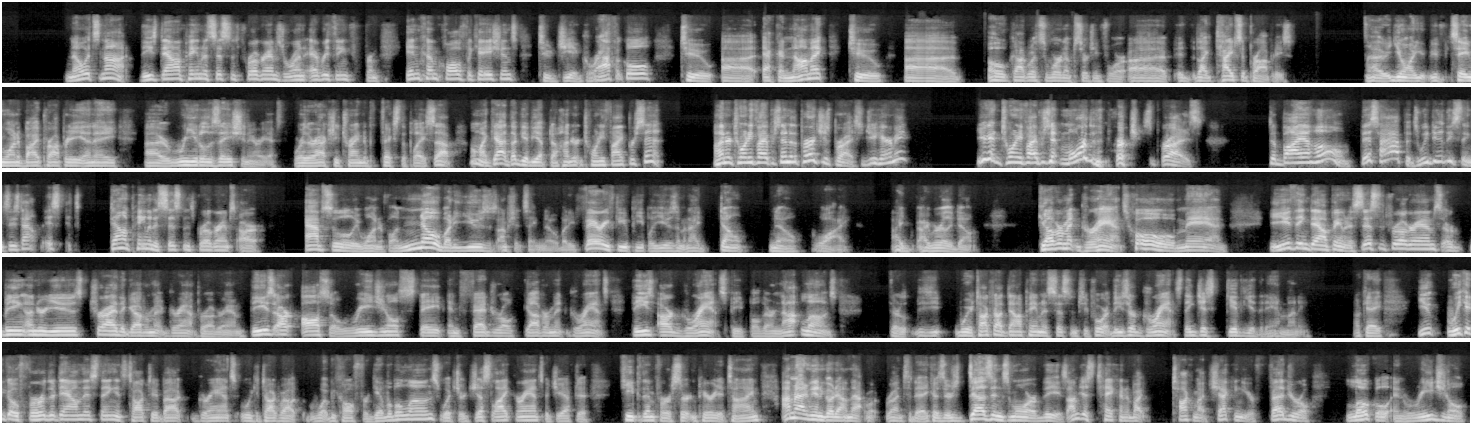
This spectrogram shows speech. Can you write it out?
No, it's not. These down payment assistance programs run everything from income qualifications to geographical to uh, economic to uh, oh god, what's the word I'm searching for? Uh, like types of properties. Uh, you want you say you want to buy property in a uh, reutilization area where they're actually trying to fix the place up. Oh my God, they'll give you up to 125 percent, 125 percent of the purchase price. Did you hear me? You're getting 25 percent more than the purchase price to buy a home. This happens. We do these things. These down. It's, it's down payment assistance programs are absolutely wonderful. Nobody uses, I should say nobody, very few people use them, and I don't know why. I, I really don't. Government grants. Oh man. You think down payment assistance programs are being underused? Try the government grant program. These are also regional, state, and federal government grants. These are grants, people. They're not loans. They're, we talked about down payment assistance before. These are grants. They just give you the damn money. Okay. You we could go further down this thing and talk to you about grants. We could talk about what we call forgivable loans, which are just like grants, but you have to keep them for a certain period of time. I'm not even going to go down that run today because there's dozens more of these. I'm just taking about talking about checking your federal, local, and regional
